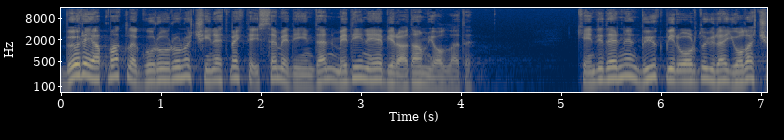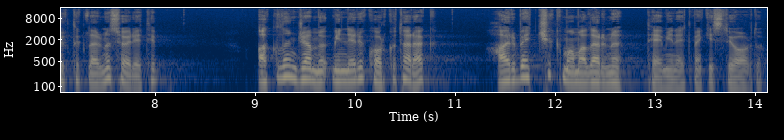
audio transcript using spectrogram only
Böyle yapmakla gururunu çiğnetmek de istemediğinden Medine'ye bir adam yolladı. Kendilerinin büyük bir orduyla yola çıktıklarını söyletip, aklınca müminleri korkutarak harbe çıkmamalarını temin etmek istiyordu.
